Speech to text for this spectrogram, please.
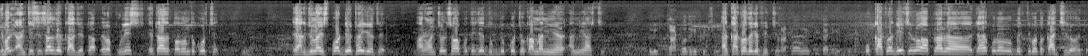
এবার অ্যান্টি সোশ্যালদের কাজ এটা। এবার পুলিশ এটা তদন্ত করছে। একজনের স্পট ডেট হয়ে গেছে। আর অঞ্চল সভাপতি যে দুঃখ দুঃখ ওকে আমরা নিয়ে নিয়ে আসছি। উনি কাটোয়া থেকে ফিরছিল আর কাটোয়া থেকে ফিরছিল ও কাটোয়া গিয়েছিল আপনার হোক কোনো ব্যক্তিগত কাজ ছিল হয়তো।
